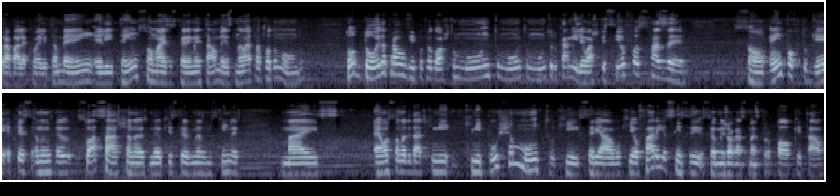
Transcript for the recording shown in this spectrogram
trabalha com ele também. Ele tem um som mais experimental mesmo, não é para todo mundo. Tô doida para ouvir porque eu gosto muito, muito, muito do Camila. Eu acho que se eu fosse fazer som em português, é porque eu, não, eu sou a Sasha, né? Eu meio que escrevo minhas músicas em inglês, mas é uma sonoridade que me, que me puxa muito, que seria algo que eu faria assim se, se eu me jogasse mais pro pop e tal.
